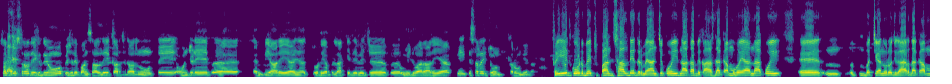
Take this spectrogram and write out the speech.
ਸਰ ਕਿਸ ਤਰ੍ਹਾਂ ਦੇਖਦੇ ਹੋ ਪਿਛਲੇ 5 ਸਾਲ ਦੇ ਕਾਰਜਕਾਲ ਨੂੰ ਤੇ ਹੁਣ ਜਿਹੜੇ ਐਮਪੀ ਆ ਰਹੇ ਆ ਜਾਂ ਤੁਹਾਡੇ ਆਪਣੇ ਇਲਾਕੇ ਦੇ ਵਿੱਚ ਅਹ, ਉਮੀਦਵਾਰ ਆ ਰਹੇ ਆ ਕਿ ਕਿਸ ਤਰ੍ਹਾਂ ਦੀ ਚੋਣ ਕਰੋਗੇ ਇਹਨਾਂ ਦੀ? ਫਰੀਦਕੋਟ ਵਿੱਚ 5 ਸਾਲ ਦੇ ਦਰਮਿਆਨ ਚ ਕੋਈ ਨਾ ਤਾਂ ਵਿਕਾਸ ਦਾ ਕੰਮ ਹੋਇਆ ਨਾ ਕੋਈ ਅਹ, ਅਮ, ਬੱਚਿਆਂ ਨੂੰ ਰੋਜ਼ਗਾਰ ਦਾ ਕੰਮ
